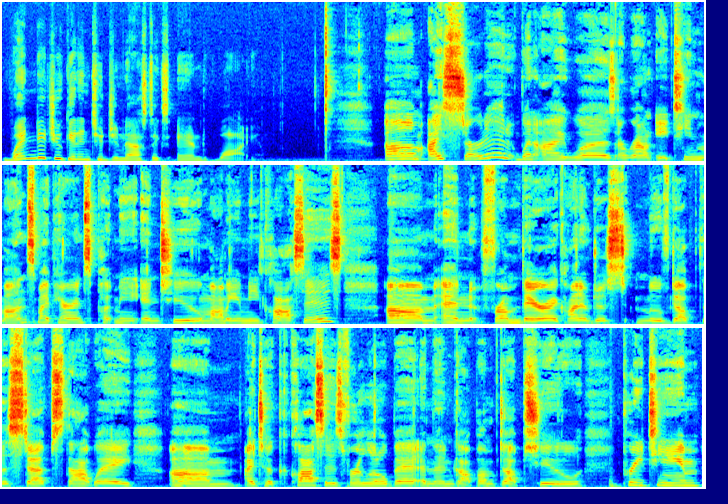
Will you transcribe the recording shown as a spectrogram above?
When did you get into gymnastics and why um, I started when I was around 18 months. My parents put me into mommy and me classes. Um, and from there, I kind of just moved up the steps that way. Um, I took classes for a little bit and then got bumped up to pre team.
